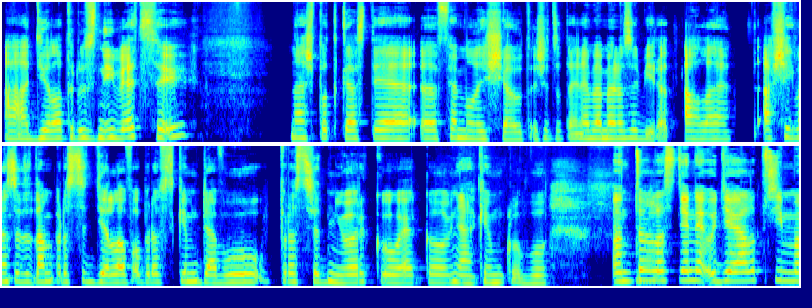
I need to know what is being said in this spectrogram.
a dělat různé věci. Náš podcast je uh, family show, takže to tady nebudeme rozebírat, ale a všechno se to tam prostě dělo v obrovském davu prostřed New Yorku, jako v nějakém klubu. On to no. vlastně neudělal přímo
